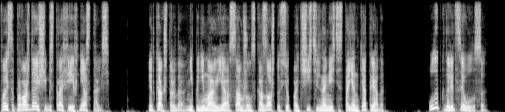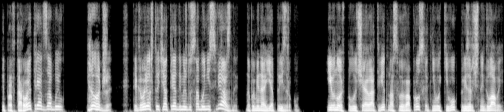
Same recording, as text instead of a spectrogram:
Твои сопровождающие без трофеев не остались. Это как же тогда? Не понимаю я, сам же он сказал, что все почистили на месте стоянки отряда. Улыбка на лице Улоса. Ты про второй отряд забыл? Вот же. Ты говорил, что эти отряды между собой не связаны, напоминаю я призраку. И вновь получаю ответ на свой вопрос от него кивок призрачной головы.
